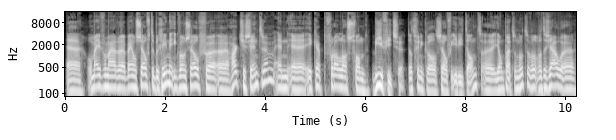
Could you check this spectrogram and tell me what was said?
Uh, om even maar uh, bij onszelf te beginnen. Ik woon zelf uh, Hartje Centrum en ik heb vooral last van Dat vind ik wel zelf irritant. Uh, Jan Paternotte, wat is jouw. Uh,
